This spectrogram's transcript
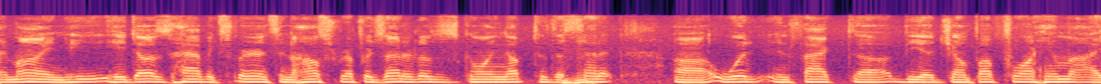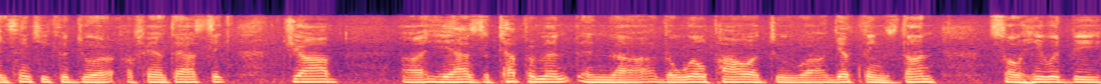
my mind. He he does have experience in the House of Representatives. Going up to the Senate uh, would, in fact, uh, be a jump up for him. I think he could do a, a fantastic job. Uh, he has the temperament and uh, the willpower to uh, get things done. So he would be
